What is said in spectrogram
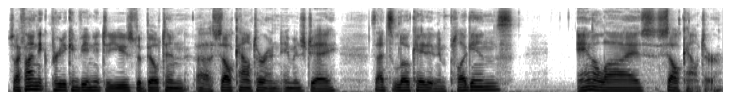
So I find it pretty convenient to use the built-in uh, cell counter in ImageJ. That's located in Plugins, Analyze, Cell Counter.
